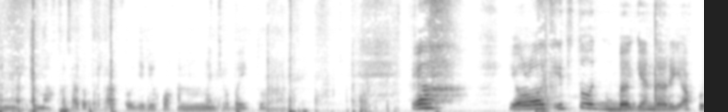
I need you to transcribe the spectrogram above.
menerjemahkan satu persatu jadi aku akan mencoba itu. Ya ya Allah itu tuh bagian dari aku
